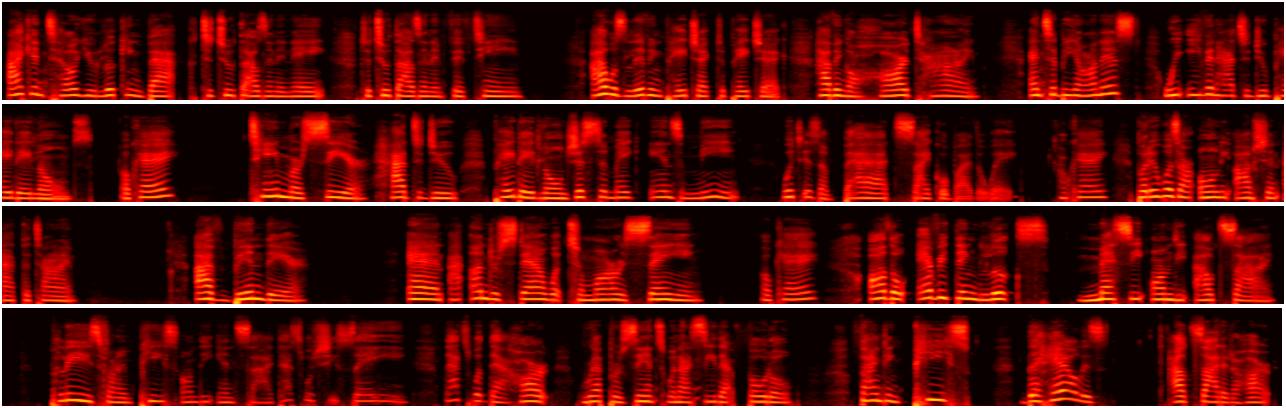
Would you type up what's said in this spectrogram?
I can tell you, looking back to 2008 to 2015, I was living paycheck to paycheck, having a hard time. And to be honest, we even had to do payday loans. Okay? Team Mercier had to do payday loans just to make ends meet, which is a bad cycle, by the way. Okay? But it was our only option at the time. I've been there and I understand what Tamar is saying. Okay? Although everything looks messy on the outside, please find peace on the inside. That's what she's saying. That's what that heart represents when I see that photo. Finding peace. The hell is outside of the heart.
